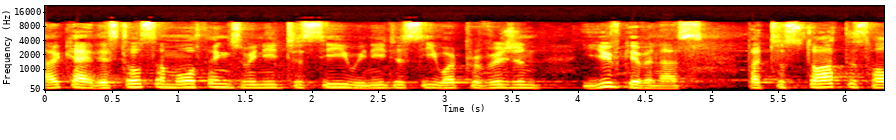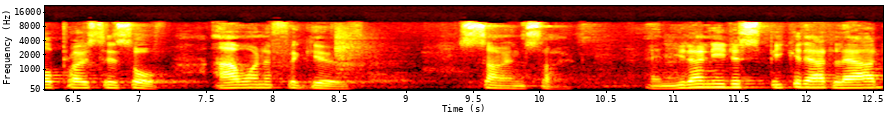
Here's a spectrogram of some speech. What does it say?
okay, there's still some more things we need to see. We need to see what provision you've given us. But to start this whole process off, I want to forgive so and so. And you don't need to speak it out loud,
